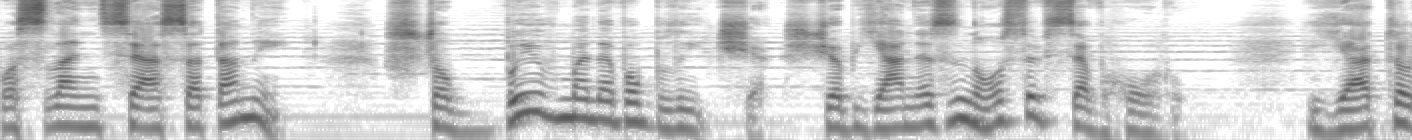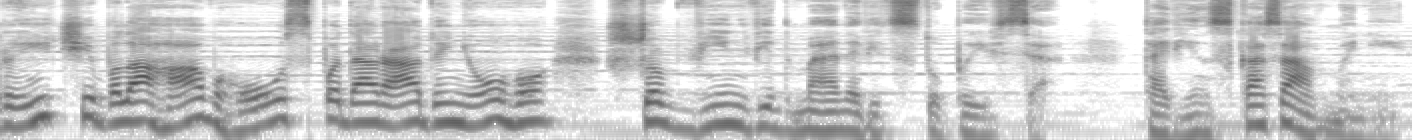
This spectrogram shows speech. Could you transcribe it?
посланця сатани щоб бив мене в обличчя, щоб я не зносився вгору. Я тричі благав Господа ради нього, щоб він від мене відступився. Та він сказав мені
